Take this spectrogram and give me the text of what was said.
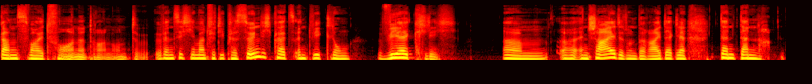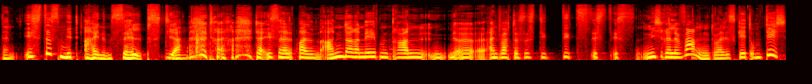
ganz weit vorne dran. Und wenn sich jemand für die Persönlichkeitsentwicklung wirklich ähm, äh, entscheidet und bereit erklärt, dann, dann, dann ist es mit einem selbst, ja. Mhm. Da, da, ist halt mal ein anderer nebendran, äh, einfach, das ist, die, die, ist, ist nicht relevant, weil es geht um dich.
